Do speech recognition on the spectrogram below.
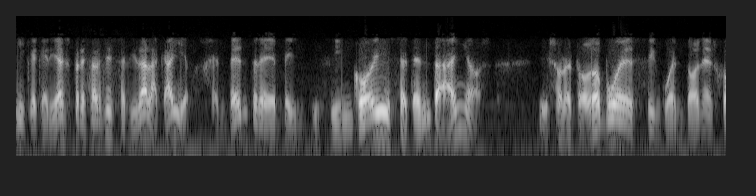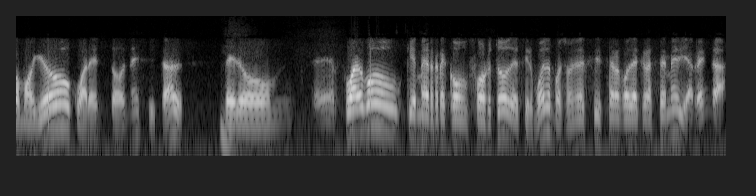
y que quería expresarse y salir a la calle. Gente entre 25 y 70 años. Y sobre todo, pues, cincuentones como yo, cuarentones y tal. Pero eh, fue algo que me reconfortó, decir, bueno, pues aún existe algo de clase media, venga,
